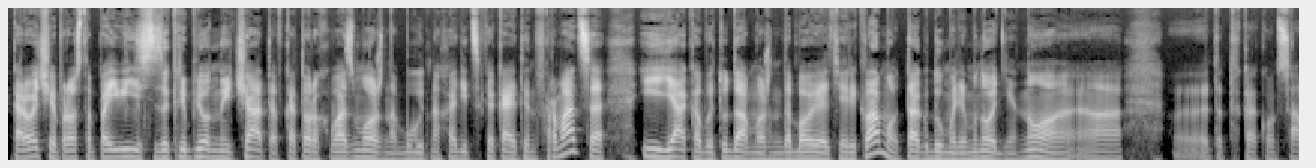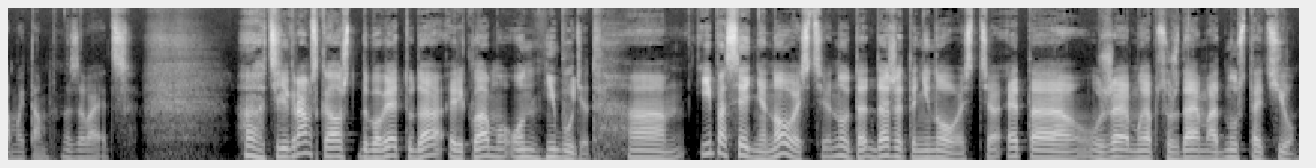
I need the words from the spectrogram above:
Короче, просто появились закрепленные чаты, в которых, возможно, будет находиться какая-то информация, и якобы туда можно добавлять и рекламу, так думали многие, но э, этот, как он самый там называется, Телеграм сказал, что добавлять туда рекламу он не будет. И последняя новость, ну даже это не новость, это уже мы обсуждаем одну статью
